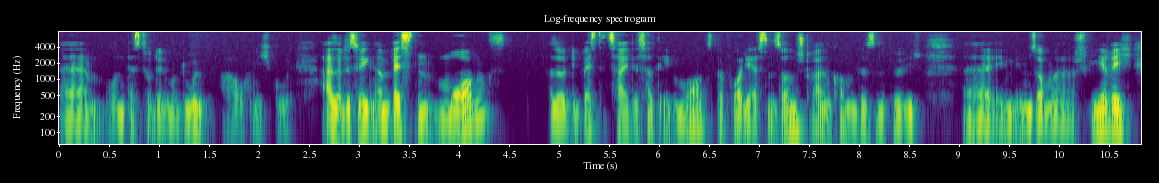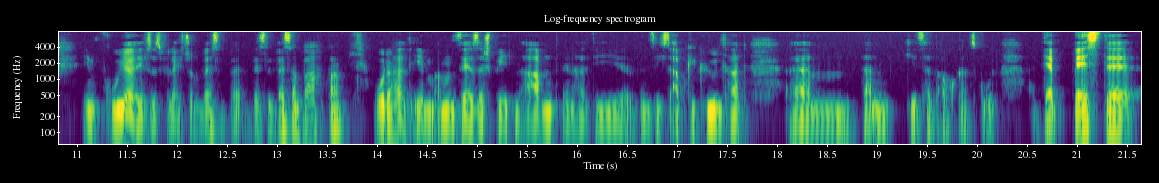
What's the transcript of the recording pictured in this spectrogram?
ähm, und das tut den Modul auch nicht gut. Also deswegen am besten morgens also die beste Zeit ist halt eben morgens, bevor die ersten Sonnenstrahlen kommen. Das ist natürlich äh, im, im Sommer schwierig. Im Frühjahr ist es vielleicht schon besser, bisschen besser machbar. Oder halt eben am sehr, sehr späten Abend, wenn halt die, wenn sich's abgekühlt hat, ähm, dann geht's halt auch ganz gut. Der beste,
